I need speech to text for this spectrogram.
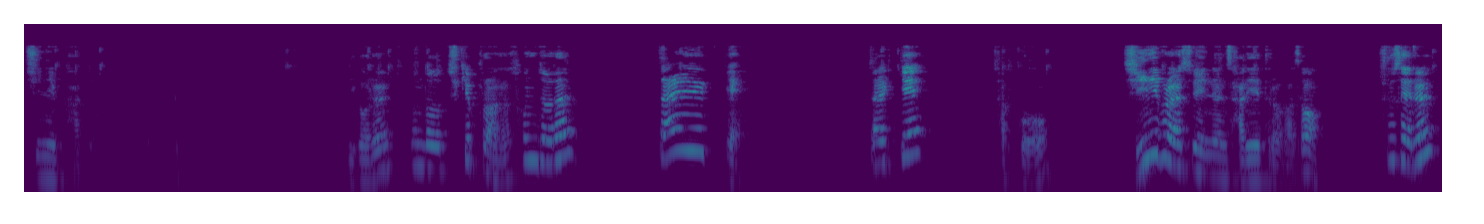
진입 가격. 이거를 좀 더 쉽게 풀어하면 손절을 짧게 짧게 잡고 진입을 할 수 있는 자리에 들어가서 추세를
